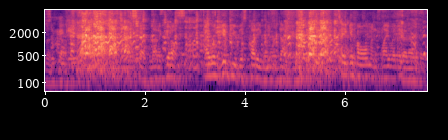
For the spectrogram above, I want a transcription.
let it go. Let it go. I will give you this putty when we're done. Take it home and play with it and everything.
